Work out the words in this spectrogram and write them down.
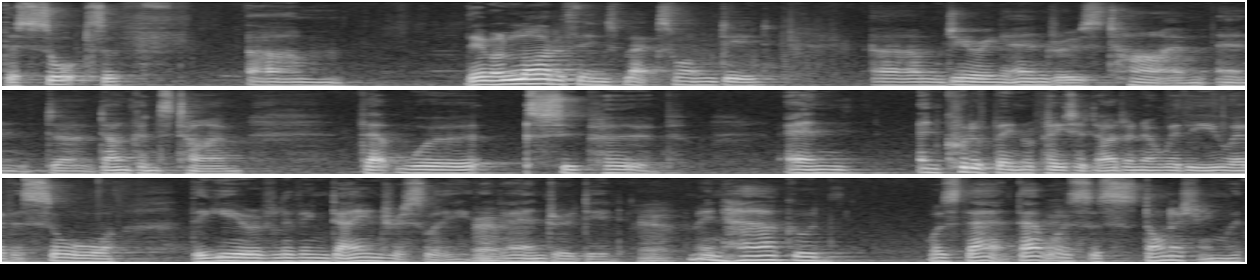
the sorts of. Um, there were a lot of things Black Swan did um, during Andrew's time and uh, Duncan's time that were superb and and could have been repeated. I don't know whether you ever saw the year of living dangerously that Yeah. Andrew did. Yeah. I mean, how good was that? That Yeah. was astonishing with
